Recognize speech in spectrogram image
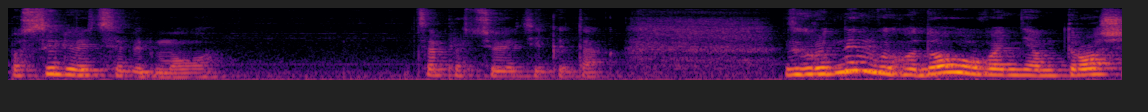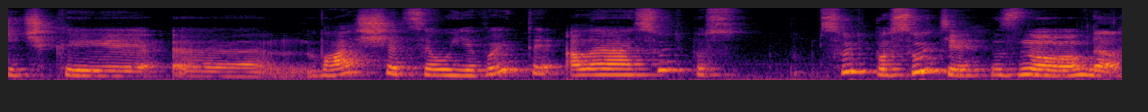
посилюється відмова. Це працює тільки так. З грудним вигодовуванням трошечки е, важче це уявити, але суть по, суть по суті знову Да.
